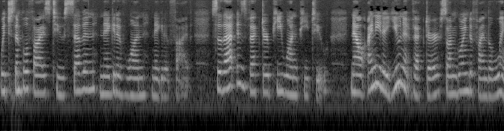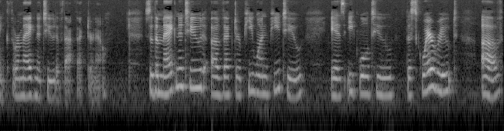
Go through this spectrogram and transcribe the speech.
which simplifies to 7, negative 1, negative 5. So that is vector p1, p2. Now I need a unit vector, so I'm going to find the length or magnitude of that vector now. So the magnitude of vector p1, p2 is equal to the square root of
